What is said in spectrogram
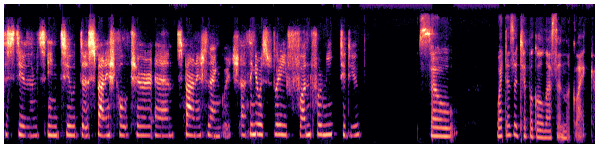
the students into the Spanish culture and Spanish language. I think it was very fun for me to do. So, what does a typical lesson look like?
